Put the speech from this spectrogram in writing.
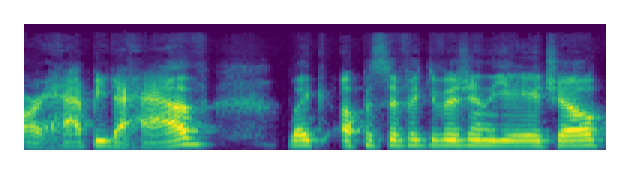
are happy to have like a Pacific Division in the AHL.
